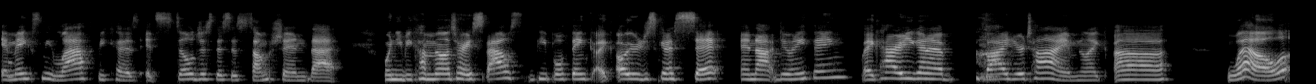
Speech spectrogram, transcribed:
it makes me laugh because it's still just this assumption that when you become military spouse people think like oh you're just going to sit and not do anything? Like how are you going to bide your time? Like uh well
